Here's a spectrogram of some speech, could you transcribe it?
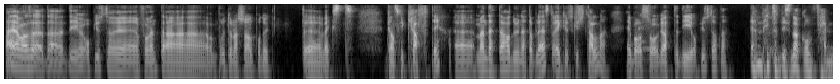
Nei, var, De oppjusterer forventa bruttonasjonalproduktvekst ganske kraftig. Eh, men dette har du nettopp lest, og jeg husker ikke tallene. Jeg bare så at de oppjusterte. Jeg mente at de snakker om 5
